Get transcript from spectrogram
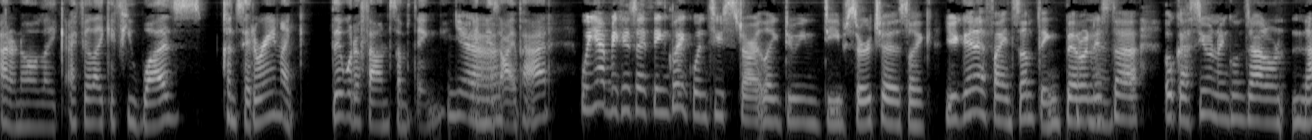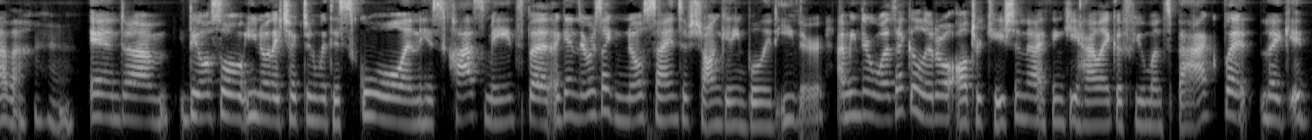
I don't know, like, I feel like if he was considering, like, they would have found something in his iPad. Well, yeah, because I think like once you start like doing deep searches, like you're gonna find something. Pero en esta ocasión no encontraron nada. And um, they also, you know, they checked in with his school and his classmates, but again, there was like no signs of Sean getting bullied either. I mean, there was like a little altercation that I think he had like a few months back, but like it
